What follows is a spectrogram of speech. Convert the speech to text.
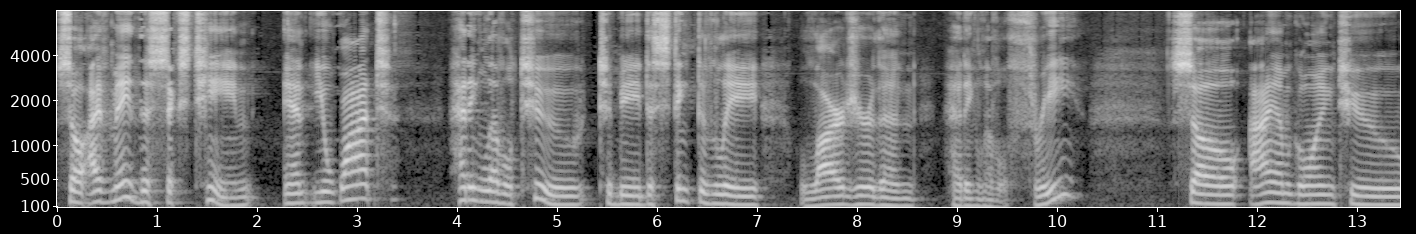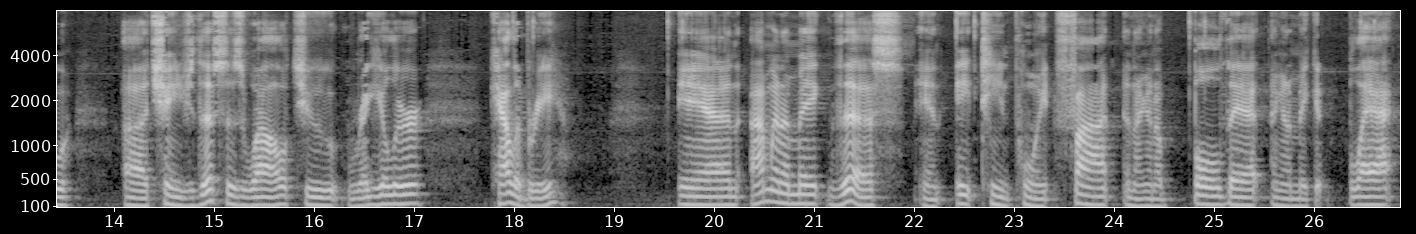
So I've made this 16, and you want heading level 2 to be distinctively larger than heading level 3. So I am going to uh, change this as well to regular Calibri. And I'm going to make this an 18 point font and I'm going to bold that. I'm going to make it black.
